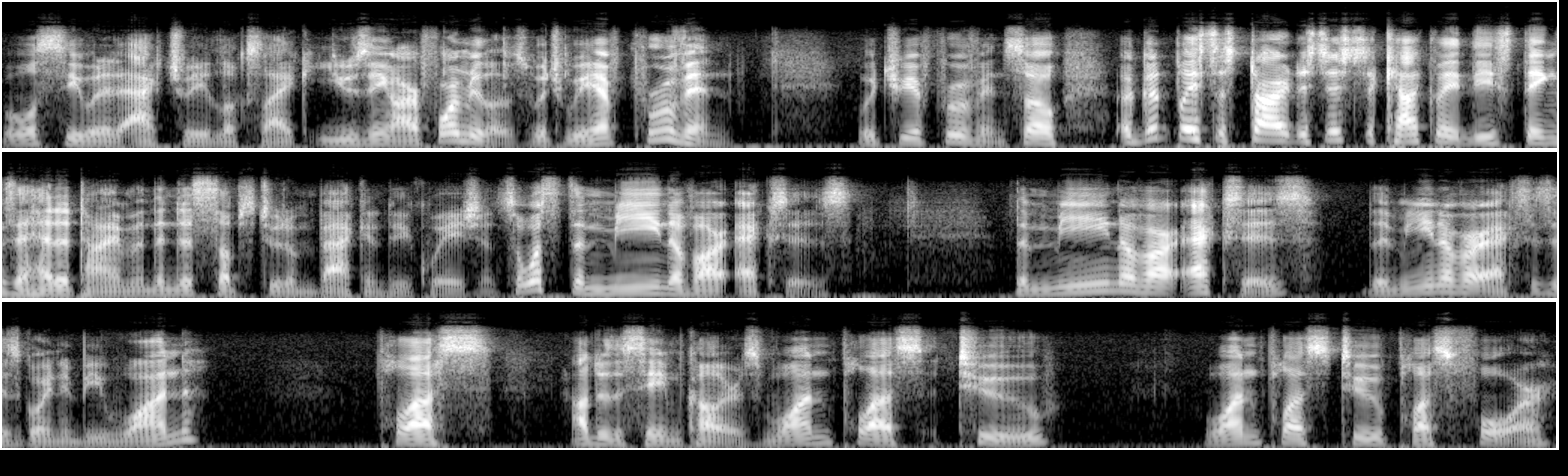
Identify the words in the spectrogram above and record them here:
We'll see what it actually looks like using our formulas, which we have proven. Which we have proven. So a good place to start is just to calculate these things ahead of time and then just substitute them back into the equation. So what's the mean of our x's? The mean of our x's, the mean of our x's is going to be 1 plus, I'll do the same colors, 1 plus 2, 1 plus 2 plus 4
